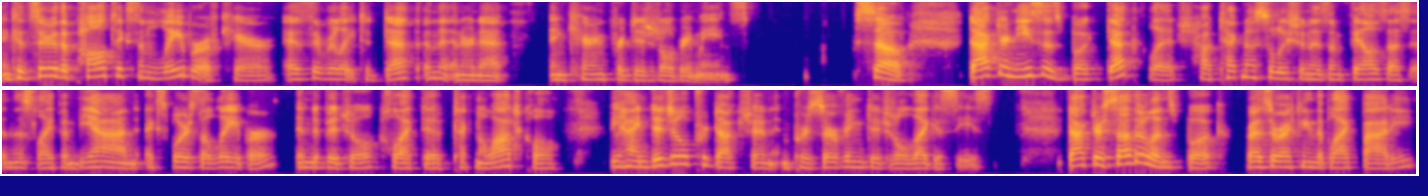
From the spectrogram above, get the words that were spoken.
and consider the politics and labor of care as they relate to death and the internet and caring for digital remains. So, Dr. Kneese's book, Death Glitch How Techno-Solutionism Fails Us in This Life and Beyond, explores the labor, individual, collective, technological, behind digital production and preserving digital legacies. Dr. Sutherland's book, Resurrecting the Black Body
